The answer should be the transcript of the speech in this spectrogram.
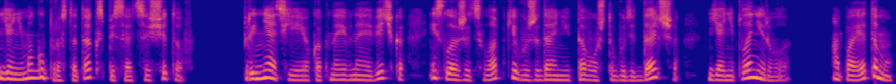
я не могу просто так списать со счетов. Принять ее как наивная овечка и сложить лапки в ожидании того, что будет дальше, я не планировала. А поэтому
